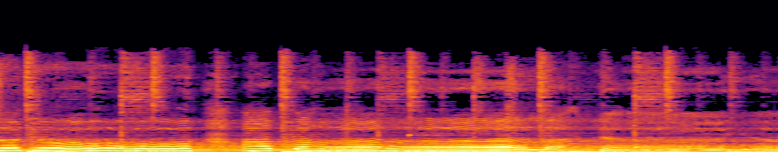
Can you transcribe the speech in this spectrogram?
jodoh apalah daya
